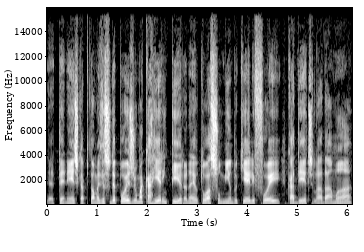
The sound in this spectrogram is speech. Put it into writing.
é, tenente, capitão, mas isso depois de uma carreira inteira, né? Eu estou assumindo que ele foi cadete lá da AMAN,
